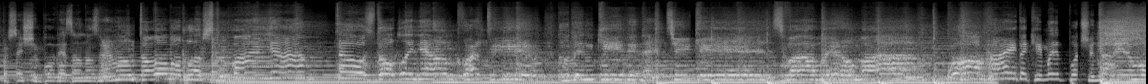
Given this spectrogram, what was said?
про все, що пов'язано з ремонтом, облаштуванням та оздобленням квартир, будинків і не тільки з вами Роман. Погай, таки ми починаємо.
